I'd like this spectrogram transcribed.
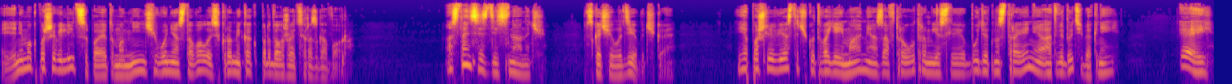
Я не мог пошевелиться, поэтому мне ничего не оставалось, кроме как продолжать разговор. «Останься здесь на ночь», — вскочила девочка. «Я пошлю весточку твоей маме, а завтра утром, если будет настроение, отведу тебя к ней». «Эй!»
